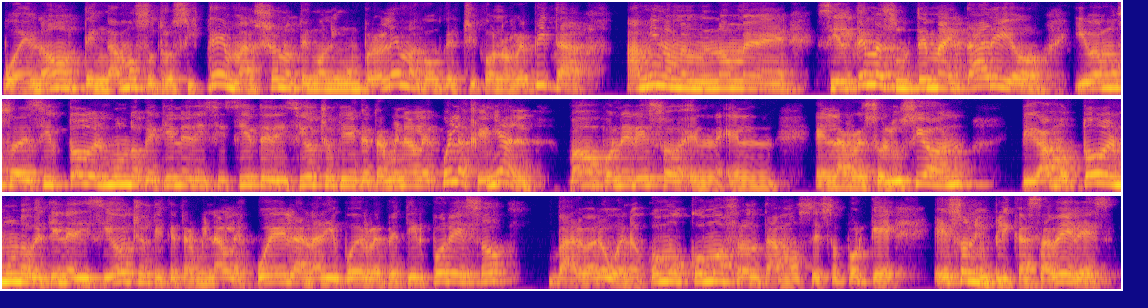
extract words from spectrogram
Bueno, tengamos otro sistema. Yo no tengo ningún problema con que el chico no repita. A mí no me, no me, si el tema es un tema etario y vamos a decir todo el mundo que tiene 17, 18 tiene que terminar la escuela, genial. Vamos a poner eso en, en, en la resolución. Digamos, todo el mundo que tiene 18 tiene que terminar la escuela, nadie puede repetir por eso. Bárbaro, bueno, ¿cómo, cómo afrontamos eso? Porque eso no implica saberes,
